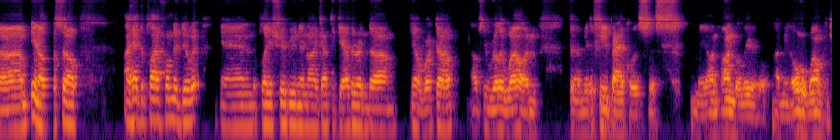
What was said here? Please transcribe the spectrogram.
Um, you know, so I had the platform to do it, and the Players Tribune and I got together and um, you know worked out obviously really well. And I mean, the feedback was just I mean, un- unbelievable. I mean, overwhelming.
